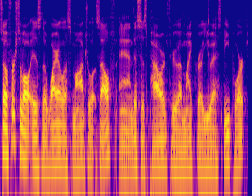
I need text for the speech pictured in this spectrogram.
So first of all is the wireless module itself, and this is powered through a micro USB port,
